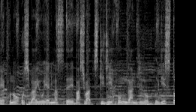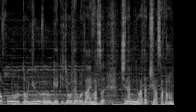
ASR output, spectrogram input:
えーこのお芝居をやります、えー場所は築地本願寺のブディストホールという劇場でございます。ちなみに私は坂本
